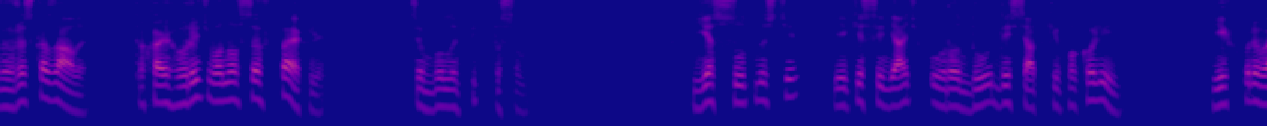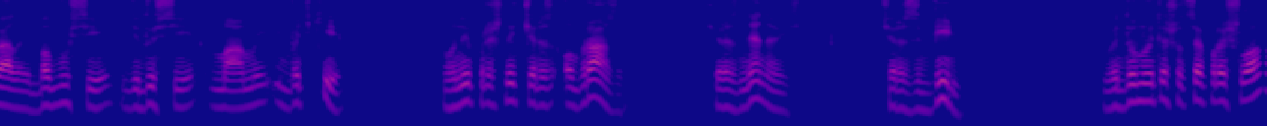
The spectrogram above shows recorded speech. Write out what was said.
Ви вже сказали, та хай горить воно все в пеклі. І це було підписом. Є сутності, які сидять у роду десятки поколінь. Їх привели бабусі, дідусі, мами і батьки. Вони прийшли через образу, через ненависть, через біль. Ви думаєте, що це пройшло?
